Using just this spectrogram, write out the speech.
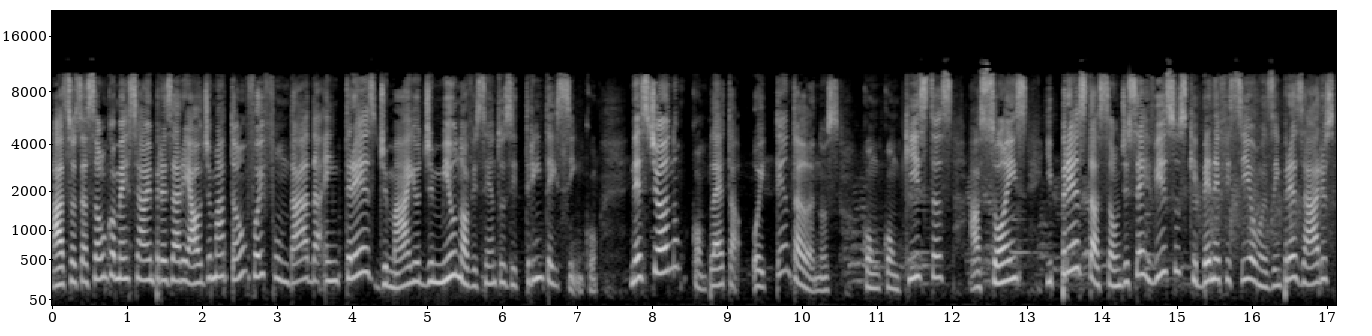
A Associação Comercial Empresarial de Matão foi fundada em 3 de maio de 1935. Neste ano, completa 80 anos, com conquistas, ações e prestação de serviços que beneficiam os empresários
